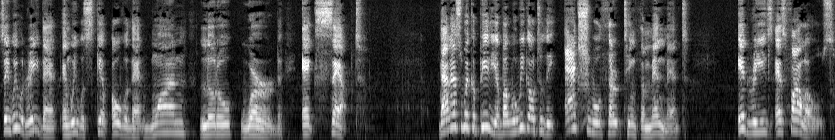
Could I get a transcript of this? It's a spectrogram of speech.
See, we would read that and we would skip over that one little word, except. Now that's Wikipedia, but when we go to the actual 13th Amendment, it reads as follows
